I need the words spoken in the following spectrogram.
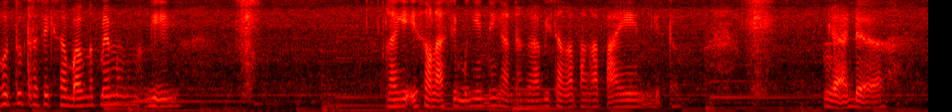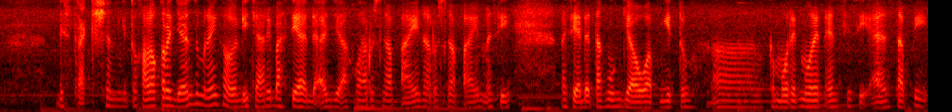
aku tuh tersiksa banget memang di lagi isolasi begini karena nggak bisa ngapa-ngapain gitu. Nggak ada distraction gitu. Kalau kerjaan sebenarnya kalau dicari pasti ada aja. Aku harus ngapain harus ngapain masih masih ada tanggung jawab gitu uh, ke murid-murid NCCS tapi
